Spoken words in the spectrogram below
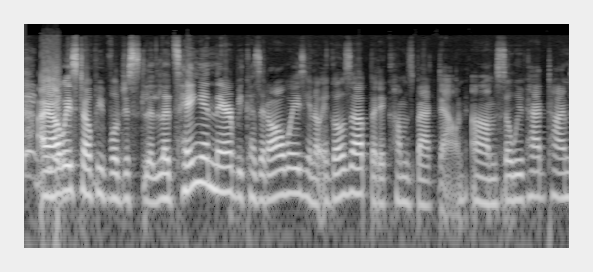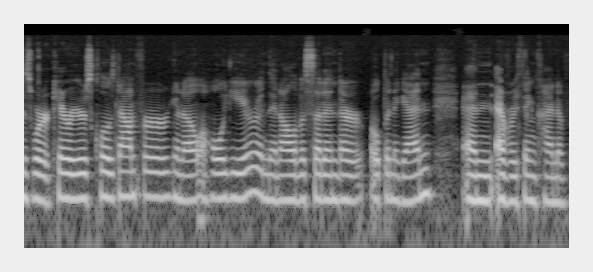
I you. always tell people just let- let's hang in there because it always, you know, it goes up but it comes back down. Um, so we've had times where carriers close down for you know a whole year and then all of a sudden they're open again and everything kind of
